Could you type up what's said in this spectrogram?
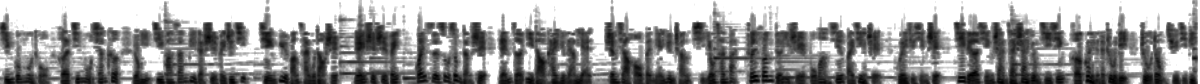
星宫木土和金木相克，容易激发三壁的是非之气，请预防财务盗失、人事是非、官司诉讼等事。人则易到开运良言。生肖猴本年运程喜忧参半，春风得意时不忘心怀戒尺，规矩行事，积德行善，在善用吉星和贵人的助力，主动趋吉避。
